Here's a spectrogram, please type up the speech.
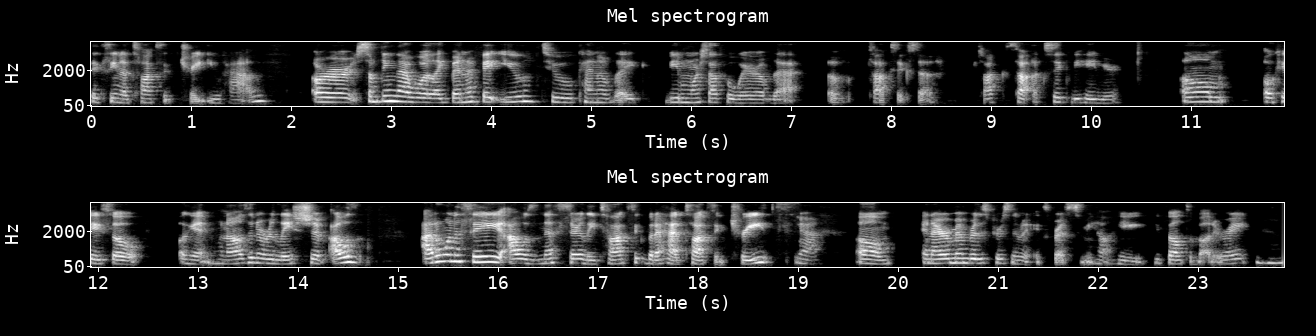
Fixing a toxic trait you have. or something that would like benefit you to kind of like be more self-aware of that of toxic stuff toxic behavior Um, okay, so again, when I was in a relationship, I was I don't want to say I was necessarily toxic, but I had toxic traits. yeah Um, and I remember this person expressed to me how he he felt about it, right? mm-hmm.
